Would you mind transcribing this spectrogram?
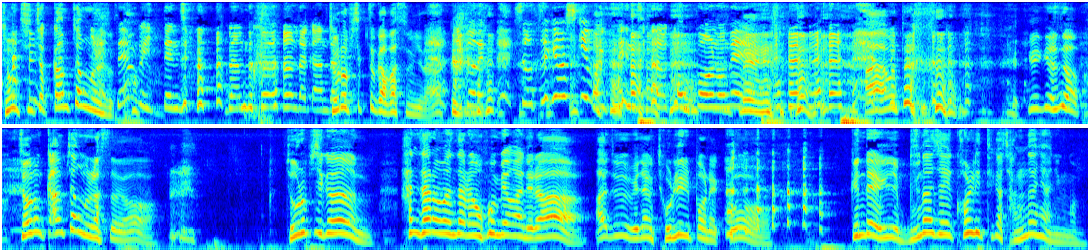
전 진짜 깜짝 놀라서 전부 行ったんじゃ なんだかんだ 졸업식도 가봤습니다. 아, 저는 졸업식이 뭐 行ったんじゃ 高校のね. 네. 아, 아무튼 그, 그래서 저는 깜짝 놀랐어요. 졸업식은 한 사람 한 사람 호명 아니라 아주 그냥 졸릴 뻔했고 근데 이제 문화재의 퀄리티가 장난이 아닌 겁니다.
